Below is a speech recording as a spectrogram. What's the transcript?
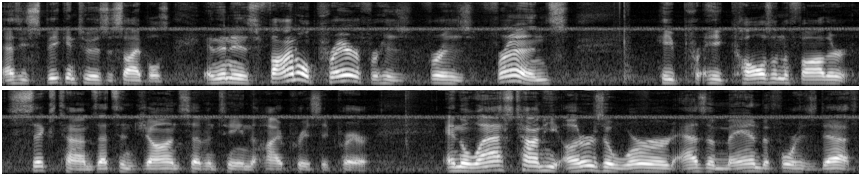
as he's speaking to his disciples. And then in his final prayer for his, for his friends, he, he calls on the Father six times. That's in John 17, the high priestly prayer. And the last time he utters a word as a man before his death,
